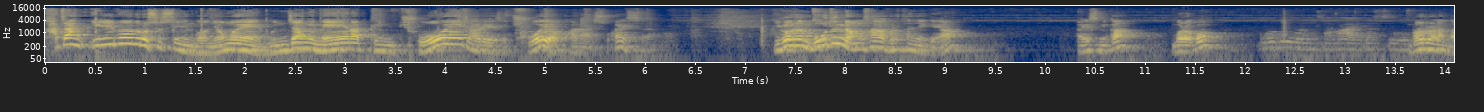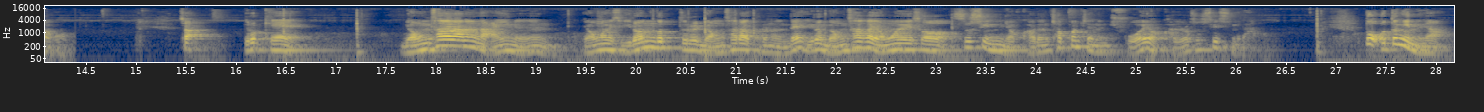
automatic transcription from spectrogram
가장 1번으로 쓸 수 있는 건 영어의 문장의 맨 앞인 주어의 자리에서 주어의 역할을 할 수가 있어요. 이거는 모든 명사가 그렇다는 얘기야. 알겠습니까? 뭐라고? 모든 명사가 이렇습니다. 뭐를 한다고? 자, 이렇게 명사라는 아이는 영어에서 이런 것들을 명사라 부르는데 이런 명사가 영어에서 쓸 수 있는 역할은 첫 번째는 주어의 역할로 쓸 수 있습니다. 또 어떤 게 있느냐?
